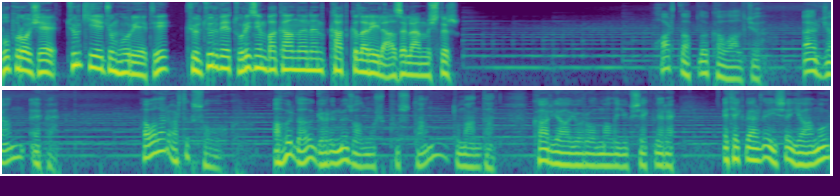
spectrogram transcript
Bu proje Türkiye Cumhuriyeti Kültür ve Turizm Bakanlığı'nın katkılarıyla hazırlanmıştır. Hartlaplı Kavalcı Ercan Efe Havalar artık soğuk. Ahır dağı görünmez olmuş pustan, dumandan. Kar yağıyor olmalı yükseklere. Eteklerde ise yağmur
